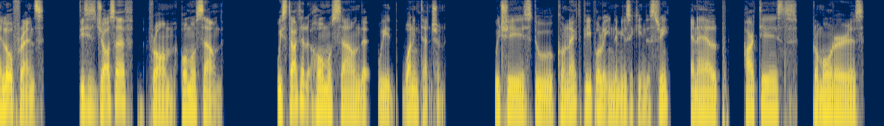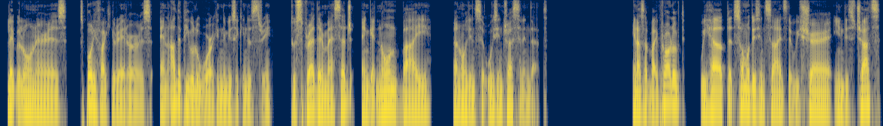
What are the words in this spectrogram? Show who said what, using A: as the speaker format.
A: Hello, friends. This is Joseph from Homo Sound. We started Homo Sound with one intention, which is to connect people in the music industry and help artists, promoters, label owners, Spotify curators, and other people who work in the music industry to spread their message and get known by an audience who is interested in that. And as a byproduct, we hope that some of these insights that we share in these chats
